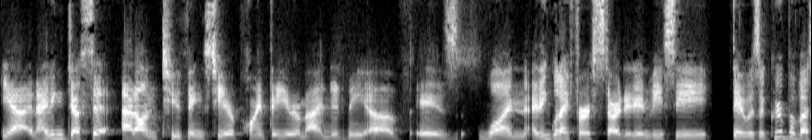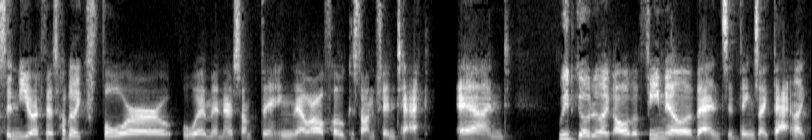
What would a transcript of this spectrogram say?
Yeah, and I think just to add on two things to your point that you reminded me of is one, I think when I first started in VC, there was a group of us in New York. There's probably like four women or something that were all focused on fintech. And we'd go to like all the female events and things like that. And like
